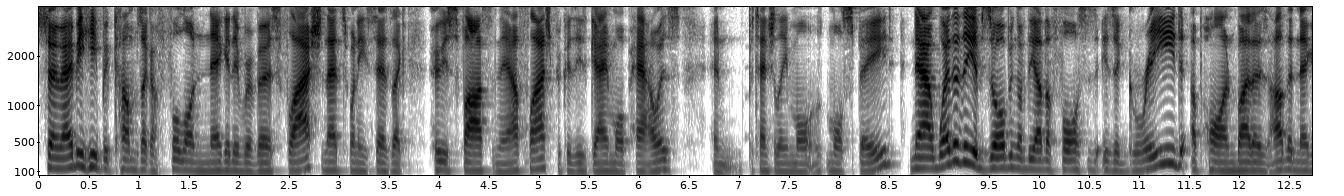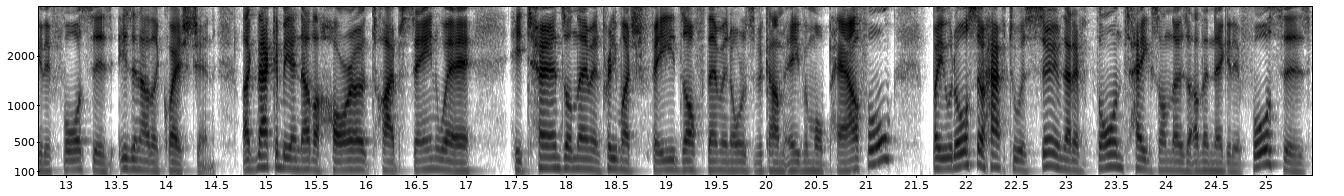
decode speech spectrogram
So maybe he becomes like a full on negative reverse flash, and that's when he says like who's faster now flash because he's gained more powers and potentially more more speed. Now, whether the absorbing of the other forces is agreed upon by those other negative forces is another question. Like that could be another horror type scene where he turns on them and pretty much feeds off them in order to become even more powerful. But you would also have to assume that if Thawne takes on those other negative forces,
